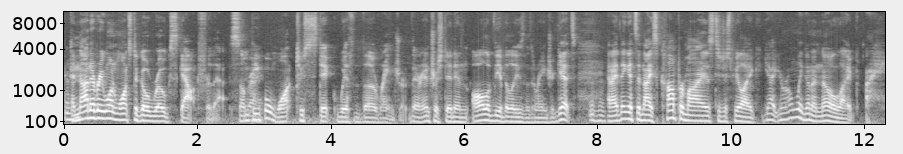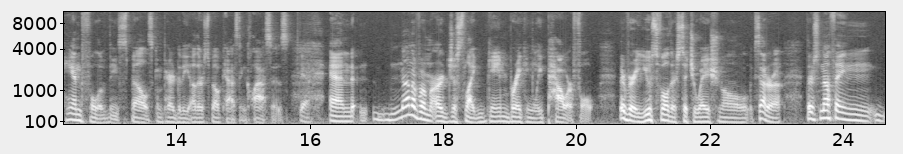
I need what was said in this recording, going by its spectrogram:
And not everyone wants to go rogue scout for that. Some Mm-hmm. Right. people want to stick with the ranger. They're interested in all of the abilities that the ranger gets. Mm-hmm. And I think it's a nice compromise to just be like, yeah, you're only going to know like a handful of these spells compared to the other spellcasting classes Yeah. and none of them are just like game breakingly powerful they're very useful they're situational etc there's nothing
